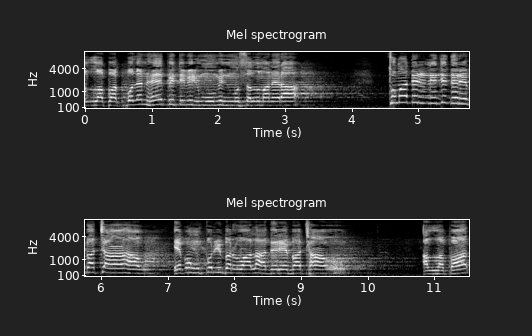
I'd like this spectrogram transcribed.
আল্লাহ পাক বলেন হে পৃথিবীর মুমিন মুসলমানেরা তোমাদের নিজেদের বাঁচাও এবং পরিবারওয়ালাদের বাঁচাও আল্লাহ পাক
